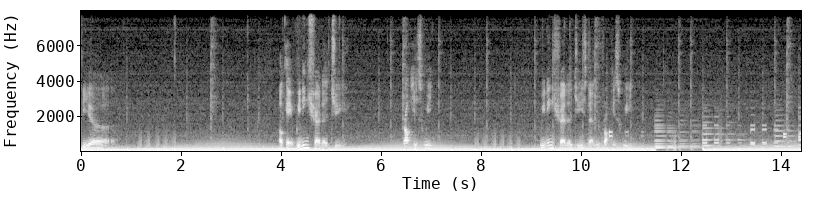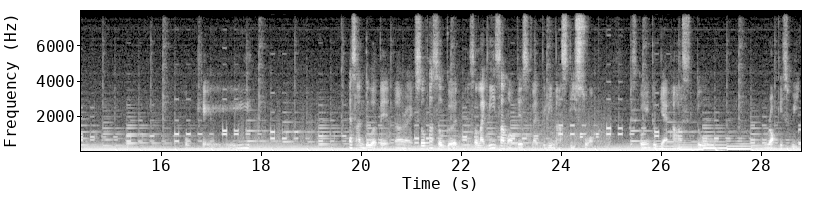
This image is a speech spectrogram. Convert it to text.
Fear Okay, winning strategy. Rock is win. Winning strategy is that rock is win. Okay. Let's undo a bit. Alright, so far so good. So likely some of this like really nasty swap is going to get us to rock is win.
